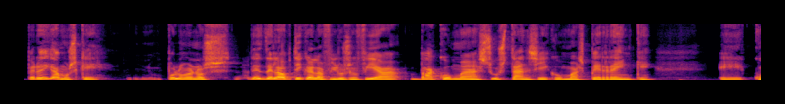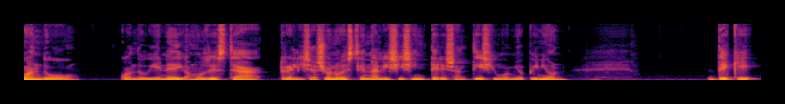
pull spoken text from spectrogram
pero digamos que, por lo menos desde la óptica de la filosofía, va con más sustancia y con más perrenque eh, cuando, cuando viene, digamos, de esta realización o de este análisis interesantísimo, en mi opinión, de que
